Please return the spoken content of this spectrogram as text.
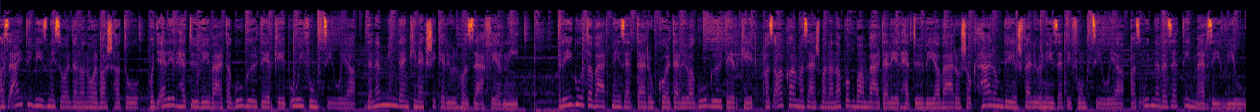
Az IT Business oldalon olvasható, hogy elérhetővé vált a Google térkép új funkciója, de nem mindenkinek sikerül hozzáférni. Régóta várt nézettel rukkolt elő a Google térkép, az alkalmazásban a napokban vált elérhetővé a városok 3D-s felülnézeti funkciója, az úgynevezett Immersive View.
